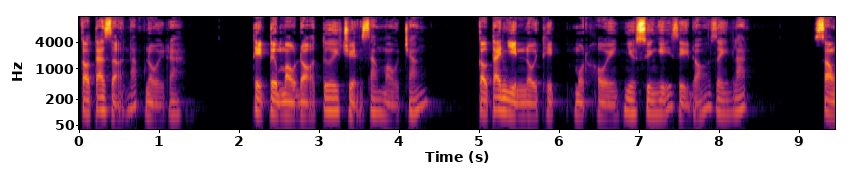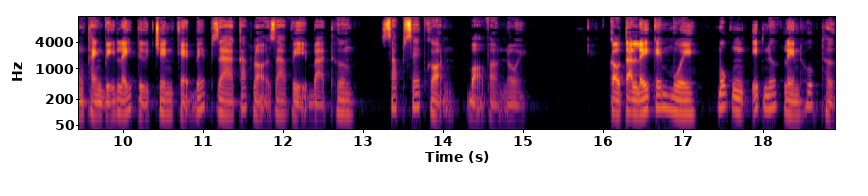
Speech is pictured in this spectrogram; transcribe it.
Cậu ta dở nắp nồi ra. Thịt từ màu đỏ tươi chuyển sang màu trắng. Cậu ta nhìn nồi thịt một hồi như suy nghĩ gì đó dây lát. Xong Thành Vĩ lấy từ trên kệ bếp ra các lọ gia vị bà thương, sắp xếp gọn, bỏ vào nồi. Cậu ta lấy cái muôi, múc ít nước lên hút thử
